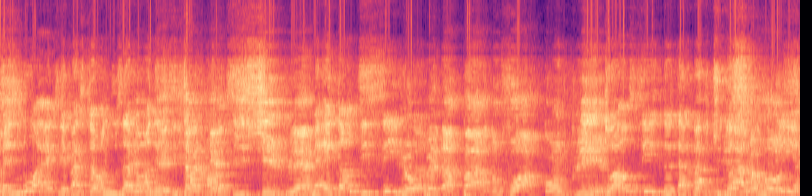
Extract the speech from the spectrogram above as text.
Mais nous, avec les pasteurs, nous avons des différences. disciple hein, Mais étant disciple, yo mpe na part nous faut accomplir toi aussi, de ta part, tu dois accomplir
